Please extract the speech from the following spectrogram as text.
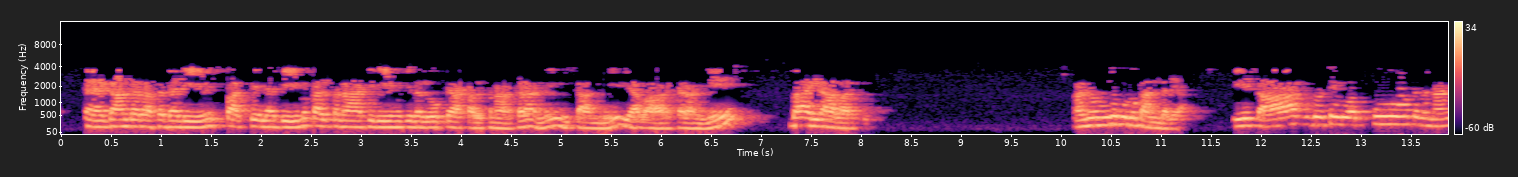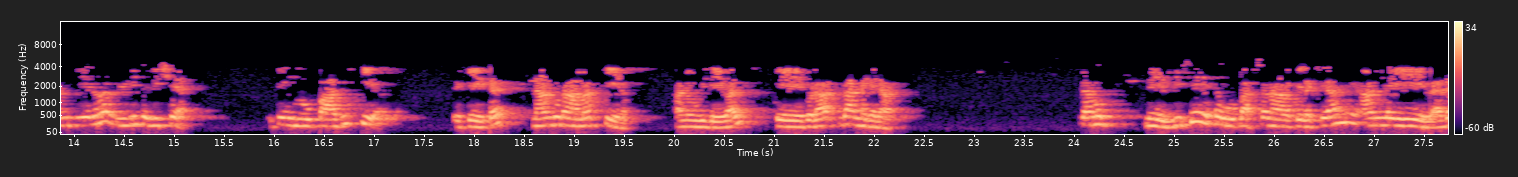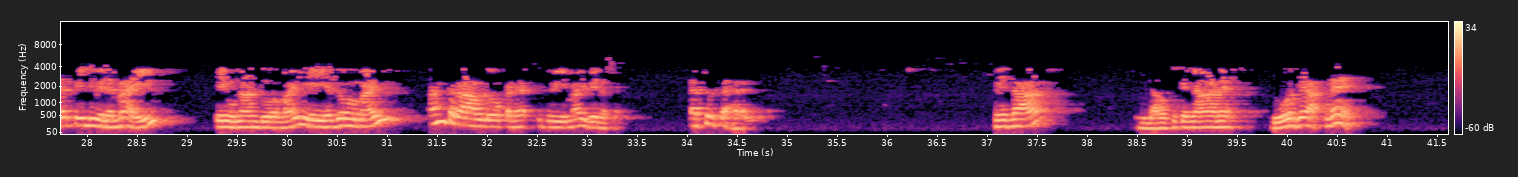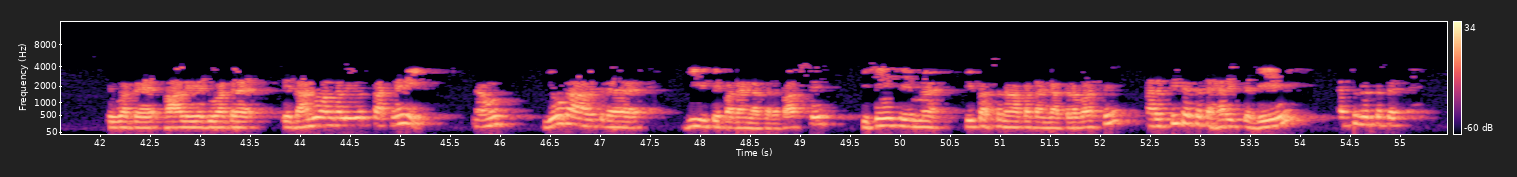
ගාන්ධ රස බැලීම, ස්පර්ශය ලැබීම, කල්පනා කිරීම කියලා ලෝකයා කල්පනා කරන්නේ, හිතන්නේ, ව්‍යවහාර කරන්නේ බාහිරාවර්ති. අනුංග කුණු කන්දරයක්. ඒ තාක්ෂුකට ඔක්කොටම නම් කියනවා විවිධ විෂය. ඉතින් උපාදිත්‍ය එක එක නඳු නාමක් තියෙනවා. අනුංගි දේවල් ඒ ගොඩක් ගන්න කෙනා. නමුත් මේ විශේෂ උපස්සනාව කියලා කියන්නේ අන්න ඒ වැඩ පිළිවෙලමයි ඒ උනන්දුවමයි ඒ යදෝමයි අන්තරාවලෝකනයක් සිදුවීමයි වෙනස. ඇතුළත හැරෙයි. මේසා ලෞකික ඥාන දෝෂයක් නැහැ. ඒකට කාලය යදුවට ඒ දඬුවම් කළ යුත්තක් නෙවෙයි. නමුත් යෝගාවචර ජීවිතේ පටන් ගන්නට පස්සේ විශේෂයෙන්ම විපස්සනා පටන් ගන්නට පස්සේ අර පිටතට හැරිච්ච දේ ඇතුළතට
